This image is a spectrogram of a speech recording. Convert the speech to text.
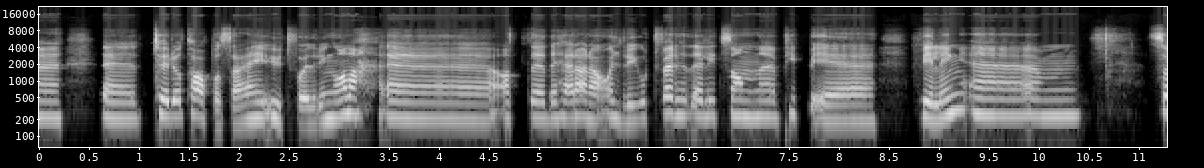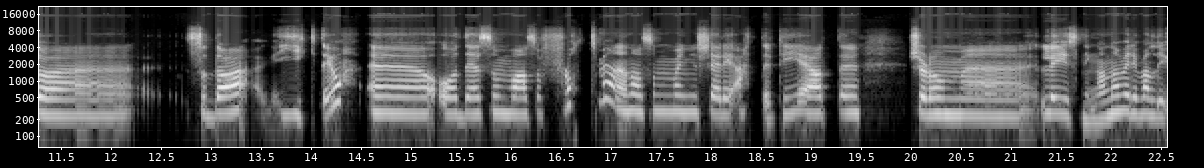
eh, tør å ta på seg utfordring òg, da. Eh, at det her har jeg aldri gjort før. Det er litt sånn eh, Pippi-feeling. Eh, så, så da gikk det jo. Eh, og det som var så flott med det, da, som man ser i ettertid, er at eh, selv om eh, løsningene har vært veldig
